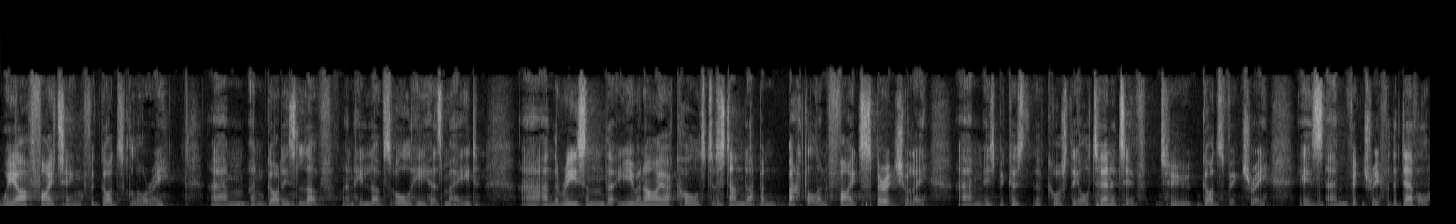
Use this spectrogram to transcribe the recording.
We are fighting for God's glory um, and God is love, and He loves all He has made. Uh, and the reason that you and I are called to stand up and battle and fight spiritually um, is because, of course, the alternative to God's victory is um, victory for the devil,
